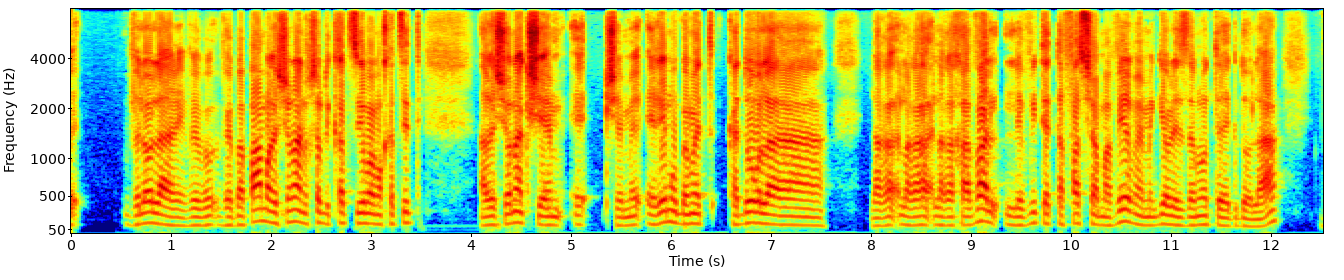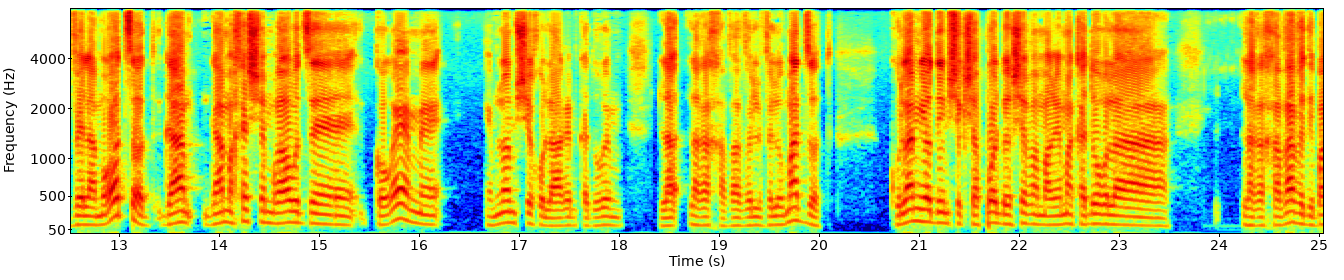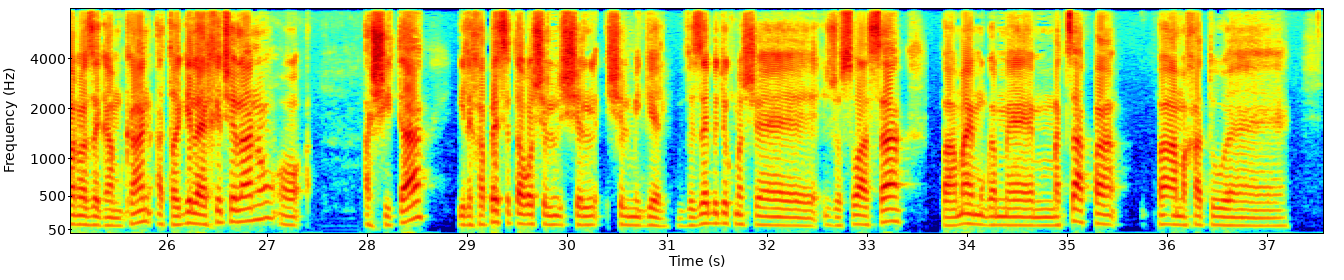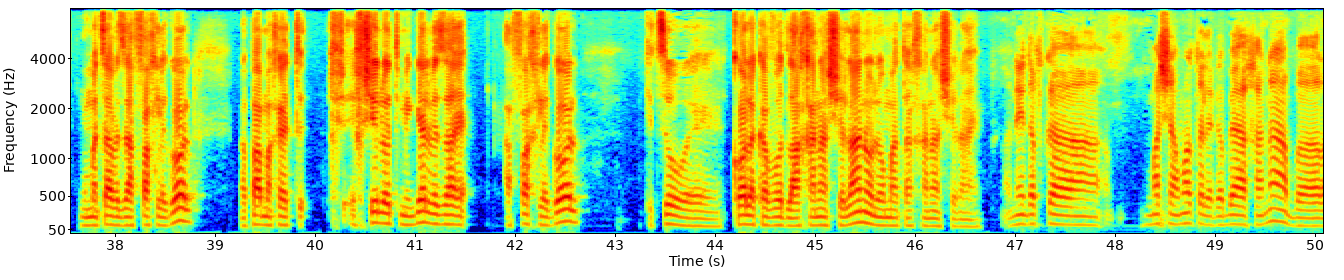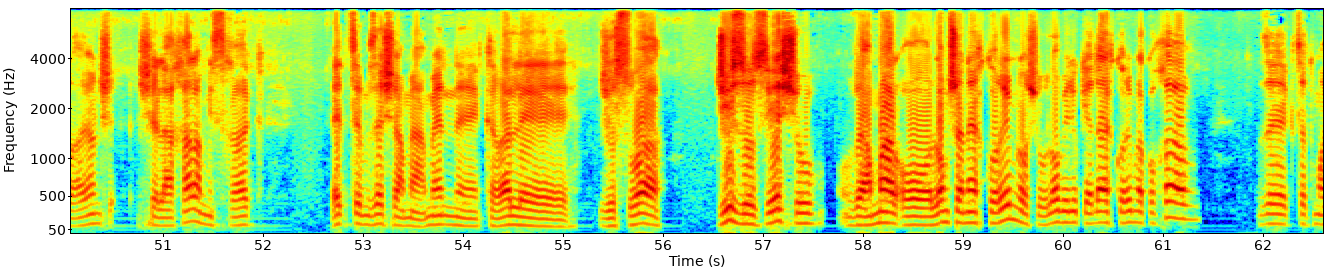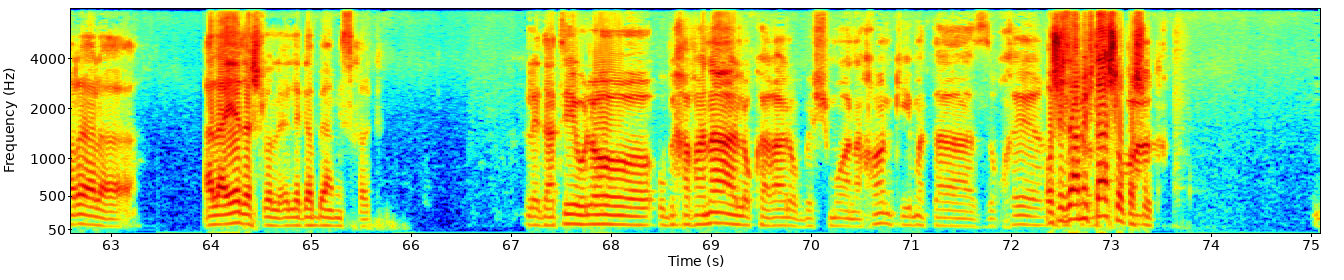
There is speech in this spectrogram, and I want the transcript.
ולא להרים. ובפעם הראשונה, אני חושב לקראת סיום המחצית הראשונה, כשהם, אה, כשהם הרימו באמת כדור ל... ל, ל, לרחבה, לויטה תפס שם אוויר והם הגיעו להזדמנות אה, גדולה. ולמרות זאת, גם, גם אחרי שהם ראו את זה קורה, הם, הם לא המשיכו להרים כדורים ל, לרחבה, ו, ולעומת זאת, כולם יודעים שכשהפועל באר שבע מרימה כדור ל, לרחבה, ודיברנו על זה גם כאן, התרגיל היחיד שלנו, או השיטה, היא לחפש את הראש של, של, של מיגל. וזה בדיוק מה שז'וסווה עשה, פעמיים הוא גם uh, מצא, פעם, פעם אחת הוא, uh, הוא מצא וזה הפך לגול, בפעם אחרת הכשילו את מיגל וזה הפך לגול. קיצור, אה, כל הכבוד להכנה שלנו לעומת ההכנה שלהם. אני דווקא, מה שאמרת לגבי ההכנה, ברעיון ש... שלאחר המשחק, עצם זה שהמאמן אה, קרא לג'וסווה ג'יזוס, ישו, ואמר, או לא משנה איך קוראים לו, שהוא לא בדיוק ידע איך קוראים לכוכב, זה קצת מראה על, ה... על הידע שלו לגבי המשחק. לדעתי הוא לא, הוא בכוונה לא קרא לו בשמו הנכון, כי אם אתה זוכר... או שזה המבטא שלו פשוט.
